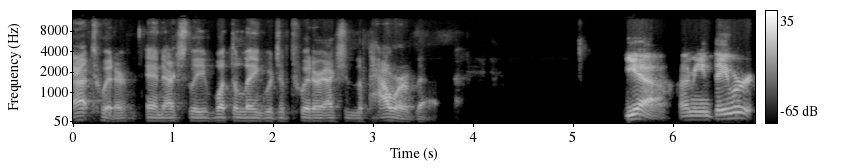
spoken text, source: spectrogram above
at Twitter, and actually what the language of Twitter, actually the power of that? Yeah, I mean, they were.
